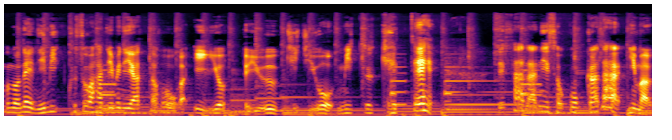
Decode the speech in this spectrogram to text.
このね、リミックスを初めにやった方がいいよっていう記事を見つけて、で、さらにそこから今、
